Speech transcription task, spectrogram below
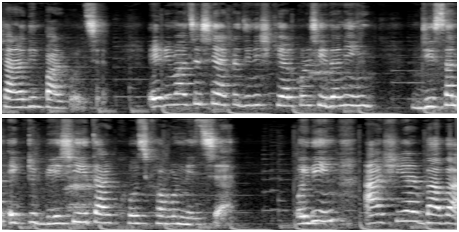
সারাদিন পার করছে। এরই মাঝে সে একটা জিনিস খেয়াল করেছে ইদানিং জিসান একটু বেশি তার খোঁজ খবর নিচ্ছে। ওই দিন আশিয়ার বাবা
